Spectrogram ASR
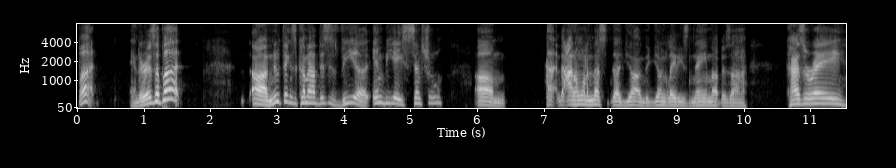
but, and there is a but. Uh, new things have come out. This is via NBA Central. Um, I, I don't want to mess the young the young lady's name up. Is uh Kysre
